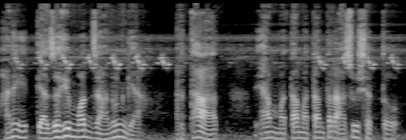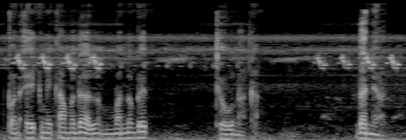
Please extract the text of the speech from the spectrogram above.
आणि त्याचंही मत जाणून घ्या. अर्थात ह्या मतामतांतर असू शकतो पण एकमेकांबद्दल मनभेद ठेवू नका. धन्यवाद.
